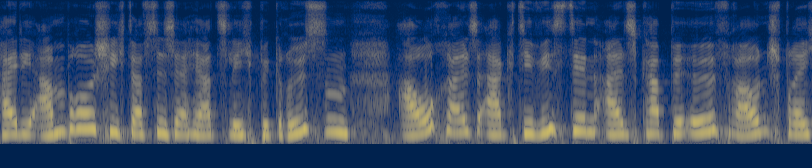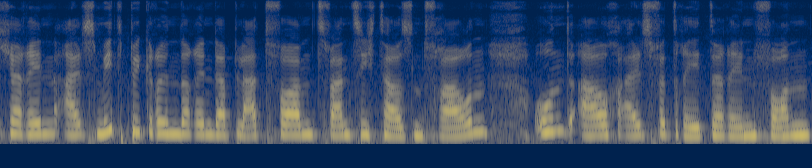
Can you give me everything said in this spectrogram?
Heidi Ambrosch. Ich darf Sie sehr herzlich begrüßen, auch als Aktivistin, als KPÖ-Frauensprecherin, als Mitbegründerin der Plattform 20.000 Frauen und auch als Vertreterin von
